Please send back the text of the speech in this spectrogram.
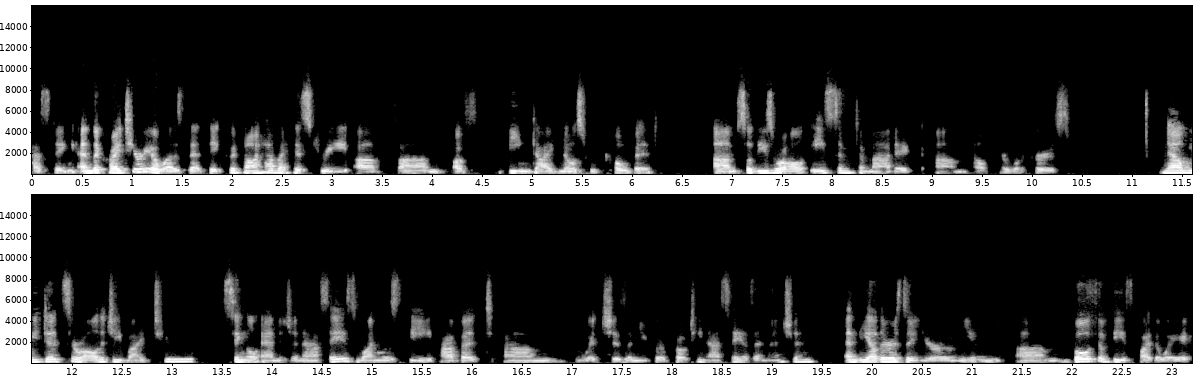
testing. And the criteria was that they could not have a history of, of being diagnosed with COVID. so these were all asymptomatic healthcare workers. Now we did serology by two single antigen assays. One was the Abbott, um, which is a nuclear protein assay, as I mentioned, and the other is a Euroimmun. Um, both of these, by the way,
